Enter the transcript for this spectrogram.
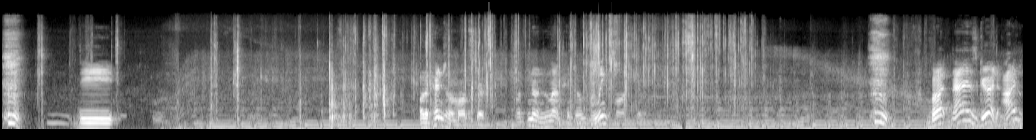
the Oh, the Pendulum Monster. No, not Pendulum. Link Monster. Hmm. but that is good. I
